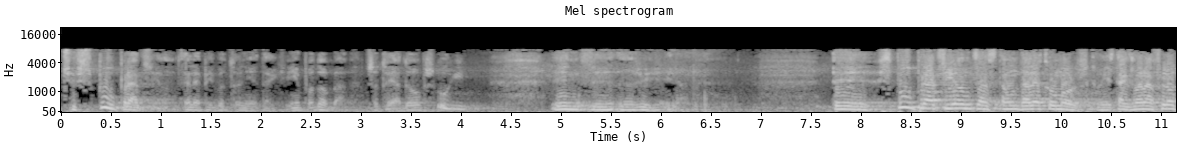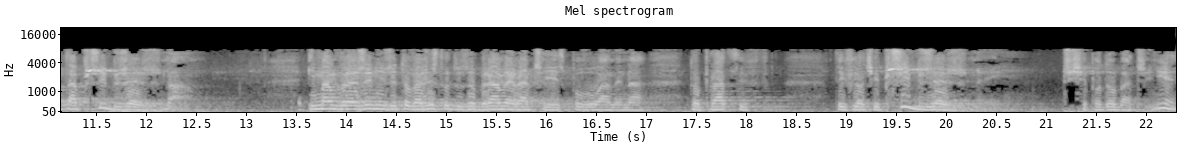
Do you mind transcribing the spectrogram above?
czy współpracująca lepiej, bo to nie tak się nie podoba, co to ja do obsługi, więc oczywiście. Y, współpracująca z tą dalekomorską jest tak zwana flota przybrzeżna. I mam wrażenie, że towarzystwo tu zebrane raczej jest powołane na, do pracy w tej flocie przybrzeżnej, czy się podoba, czy nie.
